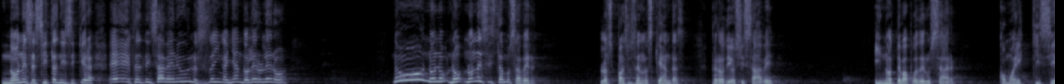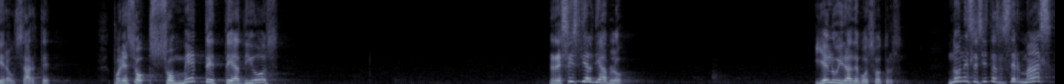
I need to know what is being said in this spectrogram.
No necesitas ni siquiera, eh, ustedes ni saben, los estoy engañando, lero, lero. No, no, no, no, no necesitamos saber los pasos en los que andas, pero Dios sí sabe y no te va a poder usar como Él quisiera usarte. Por eso, sométete a Dios. Resiste al diablo y Él huirá de vosotros. No necesitas hacer más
